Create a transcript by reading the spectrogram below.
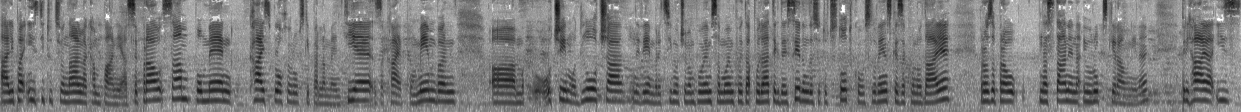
ali pa institucionalna kampanja. Se pravi, sam pomen, kaj sploh Evropski parlament je, zakaj je pomemben. Um, o čem odloča. Vem, recimo, če vam povem samo en podatek, da je 70 odstotkov slovenske zakonodaje pravzaprav nastane na evropski ravni. Ne? Prihaja iz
